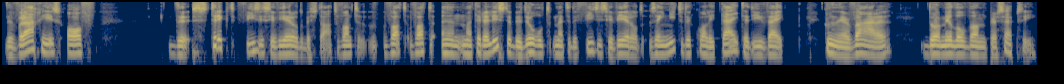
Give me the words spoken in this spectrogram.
De vraag is of de strikt fysische wereld bestaat. Want wat, wat een materialiste bedoelt met de fysische wereld zijn niet de kwaliteiten die wij kunnen ervaren door middel van perceptie.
